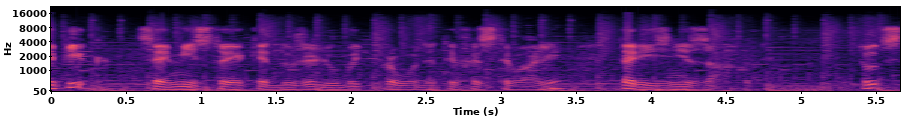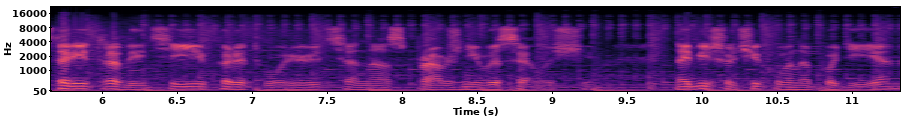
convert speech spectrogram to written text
Тепік це місто, яке дуже любить проводити фестивалі та різні заходи. Тут старі традиції перетворюються на справжні веселощі. Найбільш очікувана подія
